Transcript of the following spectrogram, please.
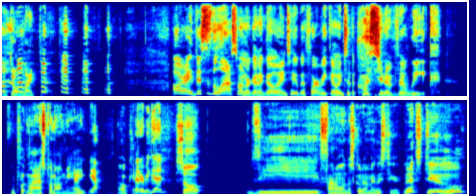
I don't like that. All right, this is the last one we're going to go into before we go into the question of the week. We're putting the last one on me, hey? Yep. Okay. Better be good. So the final one. Let's go down my list here. Let's do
